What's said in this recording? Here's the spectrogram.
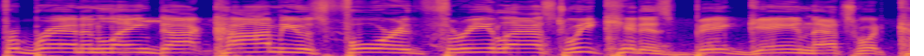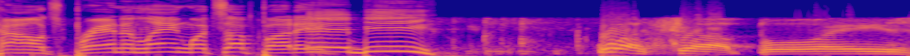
For BrandonLang.com, he was four and three last week. Hit his big game. That's what counts. Brandon Lang, what's up, buddy? Hey, B. What's up, boys?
